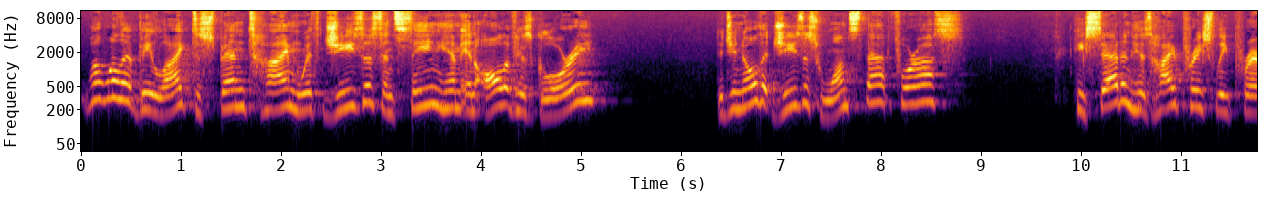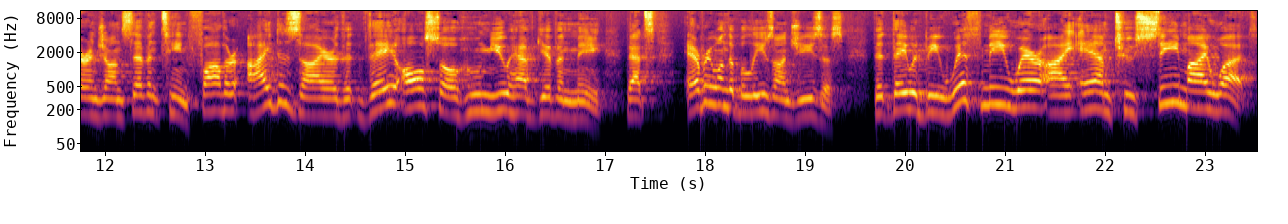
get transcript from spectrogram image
What will it be like to spend time with Jesus and seeing him in all of his glory? Did you know that Jesus wants that for us? He said in his high priestly prayer in John 17, Father, I desire that they also, whom you have given me, that's everyone that believes on Jesus, that they would be with me where I am to see my what?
